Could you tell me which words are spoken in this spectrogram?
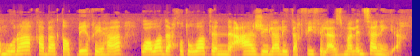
مراقبة تطبيقها ووضع خطوات عاجلة لتخفيف الأزمة الإنسانية.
